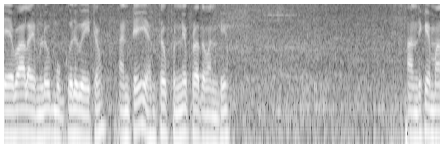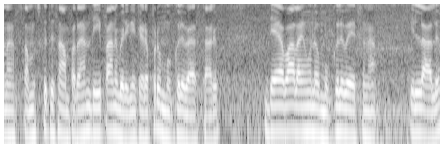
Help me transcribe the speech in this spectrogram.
దేవాలయంలో ముగ్గులు వేయటం అంటే ఎంతో పుణ్యప్రదం అండి అందుకే మన సంస్కృతి సాంప్రదాయం దీపాన్ని వెలిగించేటప్పుడు ముగ్గులు వేస్తారు. దేవాలయంలో ముగ్గులు వేసిన ఇల్లాలు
